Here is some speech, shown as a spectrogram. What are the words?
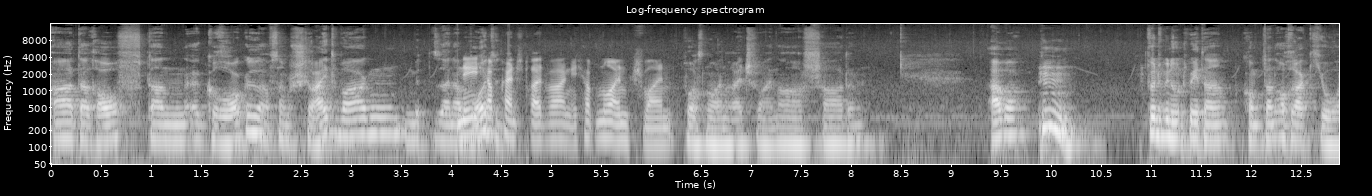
Äh, darauf dann äh, Groggel auf seinem Streitwagen mit seiner nee, ich Beute. habe keinen Streitwagen, ich habe nur ein Schwein. Du hast nur ein Reitschwein. Ah, schade. Aber fünf Minuten später kommt dann auch Rakio,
